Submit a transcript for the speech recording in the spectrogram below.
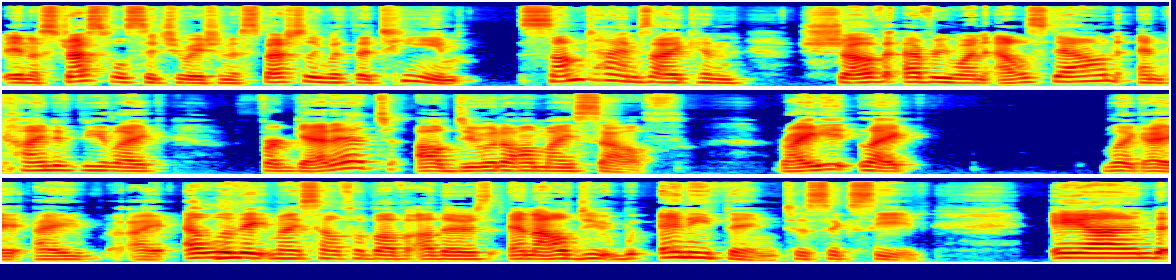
in a stressful situation, especially with the team, sometimes I can shove everyone else down and kind of be like, forget it, I'll do it all myself. Right? Like, like I I I elevate myself above others and I'll do anything to succeed. And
